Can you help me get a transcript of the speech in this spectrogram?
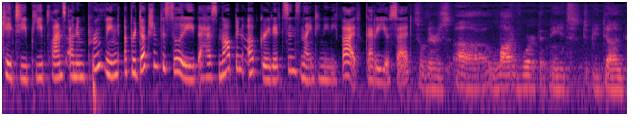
KTEP plans on improving a production facility that has not been upgraded since 1985, Carrillo said. So there's a lot of work that needs to be done,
